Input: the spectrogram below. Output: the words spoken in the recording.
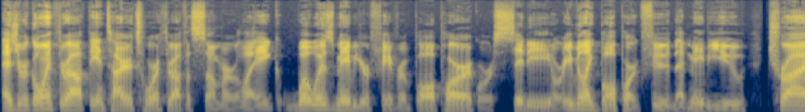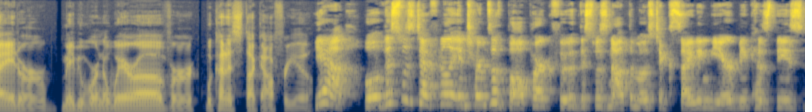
As you were going throughout the entire tour throughout the summer, like what was maybe your favorite ballpark or city or even like ballpark food that maybe you tried or maybe weren't aware of or what kind of stuck out for you? Yeah, well, this was definitely in terms of ballpark food. This was not the most exciting year because these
